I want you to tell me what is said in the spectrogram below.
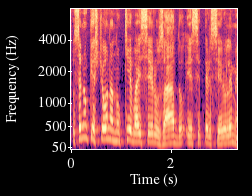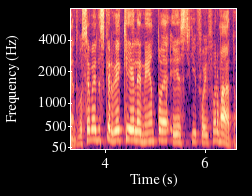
Você não questiona no que vai ser usado esse terceiro elemento. Você vai descrever que elemento é este que foi formado.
